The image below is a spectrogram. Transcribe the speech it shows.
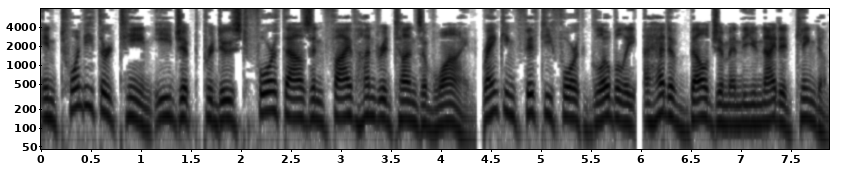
In 2013 Egypt produced 4,500 tons of wine, ranking 54th globally, ahead of Belgium and the United Kingdom.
